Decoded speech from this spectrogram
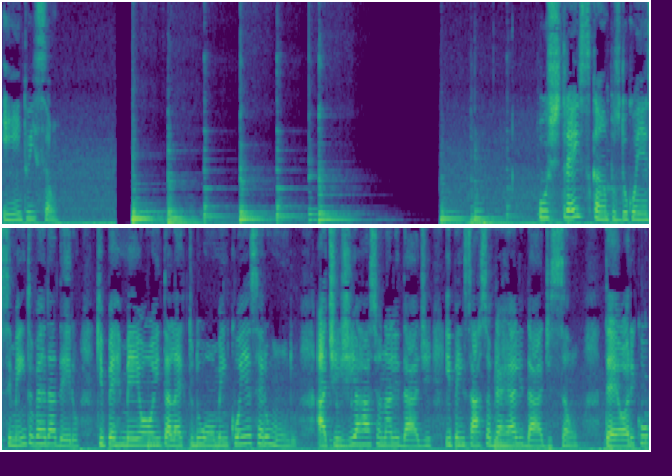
e intuição. Os três campos do conhecimento verdadeiro que permeiam ao intelecto do homem conhecer o mundo, atingir a racionalidade e pensar sobre a realidade são teórico,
